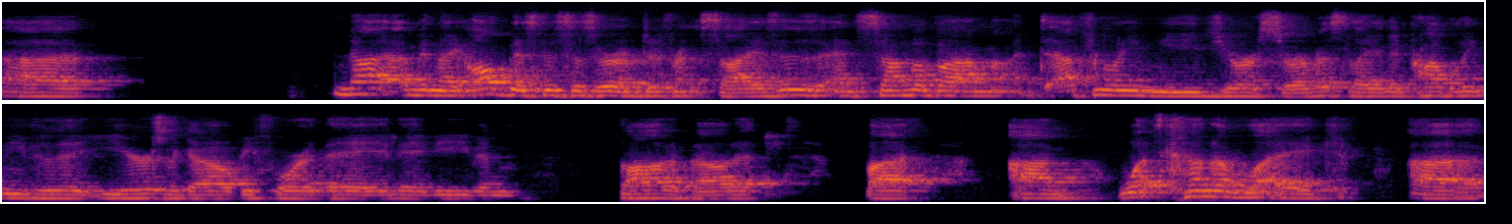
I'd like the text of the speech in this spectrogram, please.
uh, not i mean like all businesses are of different sizes and some of them definitely need your service. Like they probably needed it years ago before they they'd even thought about it. But um, what's kind of like uh,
